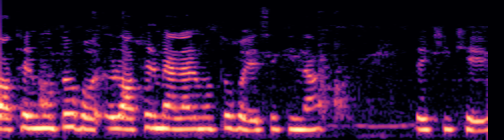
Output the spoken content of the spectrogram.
রথের মতো রথের মেলার মতো হয়েছে কিনা। দেখি খেয়ে।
